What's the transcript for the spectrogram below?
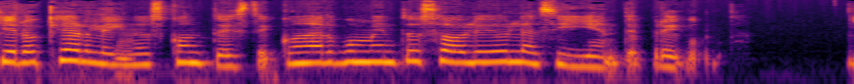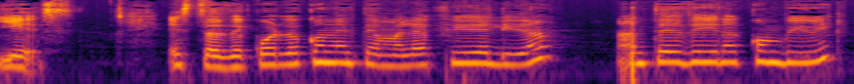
quiero que Arley nos conteste con argumentos sólidos la siguiente pregunta. Y es, ¿estás de acuerdo con el tema de la fidelidad antes de ir a convivir?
